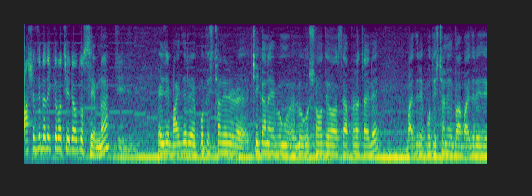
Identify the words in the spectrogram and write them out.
পাশে যেটা দেখতে পাচ্ছি এটাও তো সেম না। এই যে ভাইদের প্রতিষ্ঠানের ঠিকানা এবং লোগো সহ দেওয়া আছে আপনারা চাইলে। ভাইদের প্রতিষ্ঠানে বা ভাইদের এই যে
